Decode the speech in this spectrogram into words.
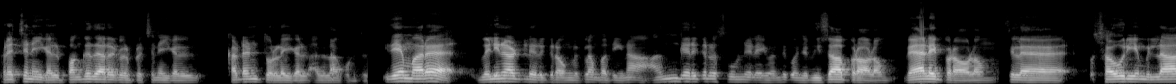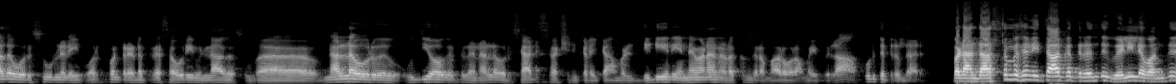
பிரச்சனைகள் பங்குதாரர்கள் பிரச்சனைகள் கடன் தொல்லைகள் அதெல்லாம் கொடுத்தது இதே மாதிரி வெளிநாட்டில் இருக்கிறவங்களுக்குலாம் பார்த்தீங்கன்னா அங்கே இருக்கிற சூழ்நிலை வந்து கொஞ்சம் விசா ப்ராப்ளம் வேலை ப்ராப்ளம் சில சௌரியம் இல்லாத ஒரு சூழ்நிலை ஒர்க் பண்ணுற இடத்துல சௌரியம் இல்லாத சூ- நல்ல ஒரு உத்தியோகத்தில் நல்ல ஒரு சாட்டிஸ்ஃபேக்ஷன் கிடைக்காமல் திடீர் என்ன வேணால் நடக்குங்கிற மாதிரி ஒரு அமைப்பெல்லாம் கொடுத்துட்டு இருந்தார். பட் அந்த அஸ்தமசனி தாக்கத்திலிருந்து வெளியில வந்து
